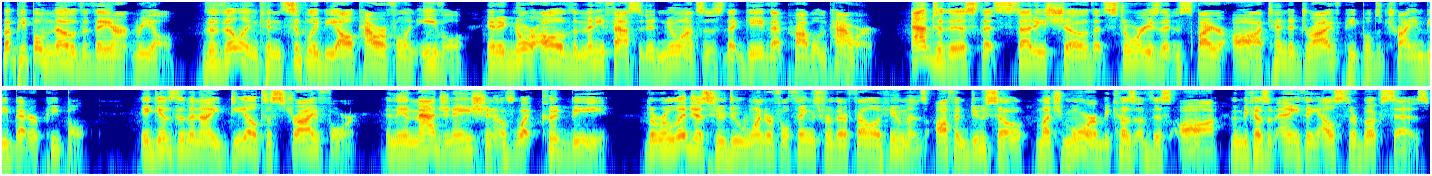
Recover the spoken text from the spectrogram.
but people know that they aren't real. The villain can simply be all powerful and evil, and ignore all of the many faceted nuances that gave that problem power. Add to this that studies show that stories that inspire awe tend to drive people to try and be better people. It gives them an ideal to strive for, and the imagination of what could be. The religious who do wonderful things for their fellow humans often do so much more because of this awe than because of anything else their book says.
